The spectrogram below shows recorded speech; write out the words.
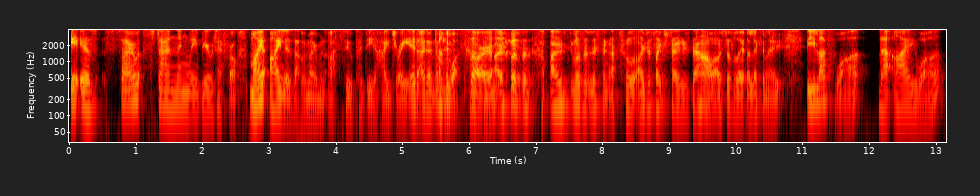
It is so stunningly beautiful. My eyelids at the moment are super dehydrated. I don't know what's Sorry, happened. I wasn't. I wasn't listening at all. I just like phased out. I was just like looking like, you love what? That eye what?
